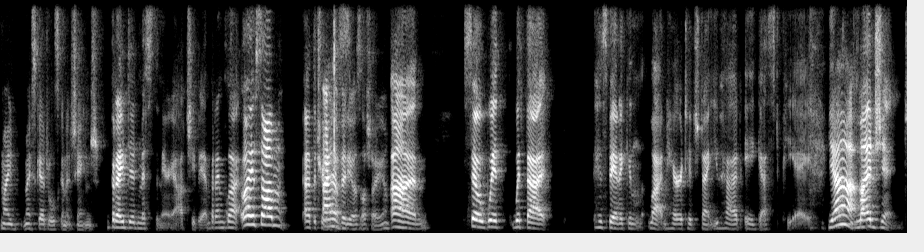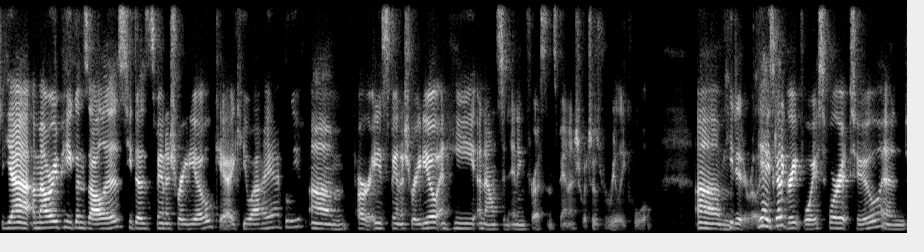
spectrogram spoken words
my my schedule is gonna change. but i did miss the mariachi band but i'm glad well, i saw him at the tree I have videos. I'll show you. um so with with that hispanic and latin heritage night you had a guest pa Yeah, legend Yeah, Amaury Pi-Gonzalez. He does Spanish radio, KIQI, I believe, um, or a Spanish radio, and he announced an inning for us in Spanish, which was really cool. Um, he did it really yeah, he's got a great voice for it too, and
